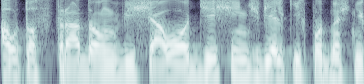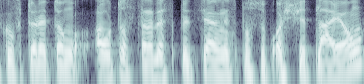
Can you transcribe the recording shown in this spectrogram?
autostradą wisiało 10 wielkich podnośników, które tą autostradę w specjalny sposób oświetlają,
